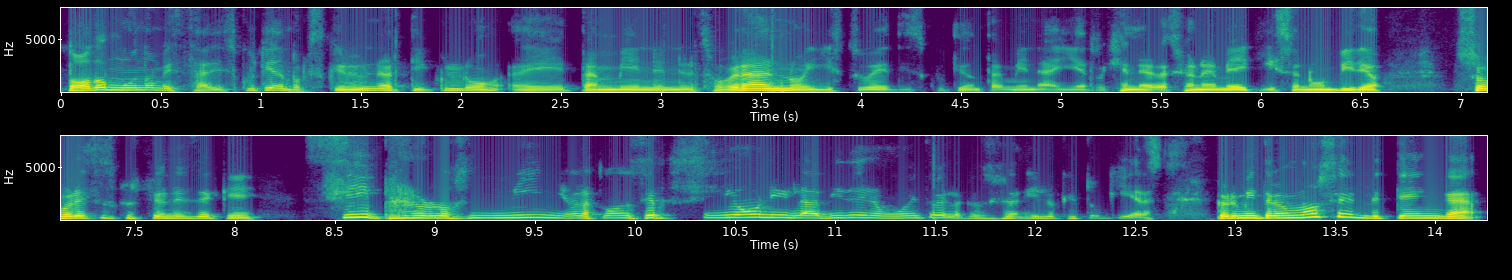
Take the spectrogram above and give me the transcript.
todo el mundo me está discutiendo, porque escribí un artículo eh, también en El Soberano y estuve discutiendo también ahí en Regeneración MX en un video sobre estas cuestiones de que sí, pero los niños, la concepción y la vida en el momento de la concepción y lo que tú quieras, pero mientras no se le tenga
